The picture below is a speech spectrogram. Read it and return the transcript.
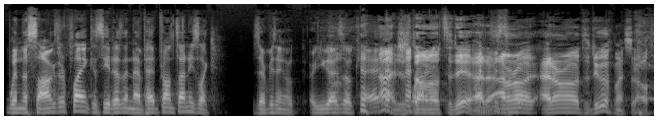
when the songs are playing because he doesn't have headphones on. He's like, "Is everything? Are you guys okay?" I just don't know what to do. I don't, I don't know. I don't know what to do with myself.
